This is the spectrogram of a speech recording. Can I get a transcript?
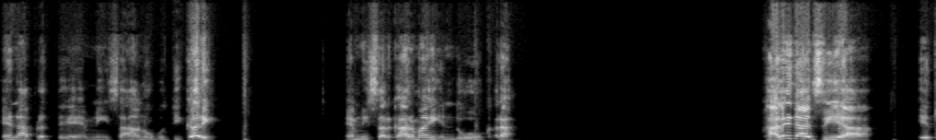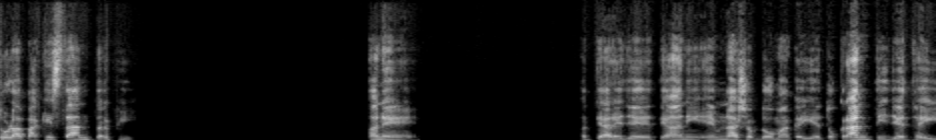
એના પ્રત્યે એમની સહાનુભૂતિ કરી. એમની સરકારમાં હિન્દુઓ ખરા. ખાલિદા ઝિયા એ થોડા પાકિસ્તાન તરફી. અને અત્યારે જે ત્યાંની એમના શબ્દોમાં કહીએ તો ક્રાંતિ જે થઈ,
